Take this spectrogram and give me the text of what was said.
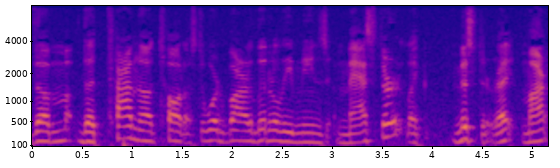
the the Tana taught us. The word Mar literally means master, like Mister, right? Mar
